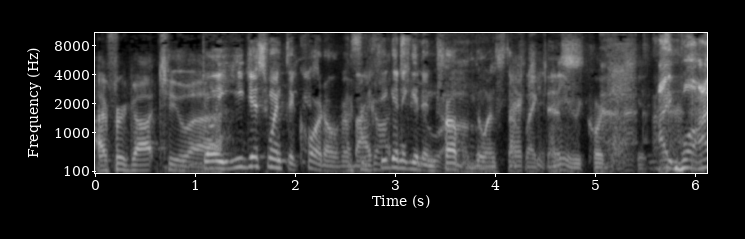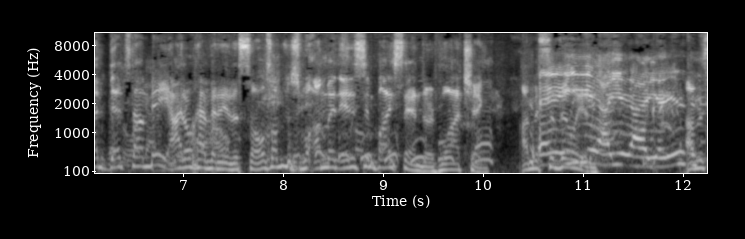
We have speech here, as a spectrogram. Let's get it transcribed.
I forgot to. Uh, Joey, you just went to court over that. If you're gonna get in trouble um, doing stuff like Actually, I need to this. record that shit. I well, I, that's not me. I don't have any of the souls. I'm just I'm an innocent bystander watching. I'm a Hey, civilian. yeah, yeah, yeah. I'm a Innocent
